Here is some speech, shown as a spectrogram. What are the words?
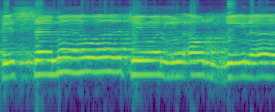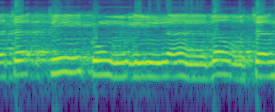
في السماوات والأرض لا تأتيكم إلا بغتة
